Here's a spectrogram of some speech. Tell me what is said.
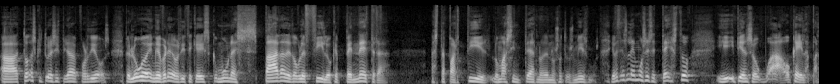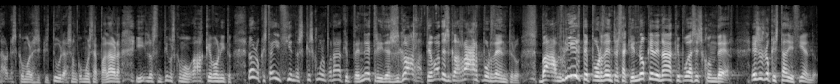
ah, toda escritura es inspirada por Dios, pero luego en Hebreos dice que es como una espada de doble filo que penetra hasta partir lo más interno de nosotros mismos. Y a veces leemos ese texto y, pienso, wow, ok, la palabra es como las escrituras, son como esa palabra, y lo sentimos como, ah, qué bonito. No, lo que está diciendo es que es como una palabra que penetra y desgarra, te va a desgarrar por dentro, va a abrirte por dentro hasta que no quede nada que puedas esconder. Eso es lo que está diciendo.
